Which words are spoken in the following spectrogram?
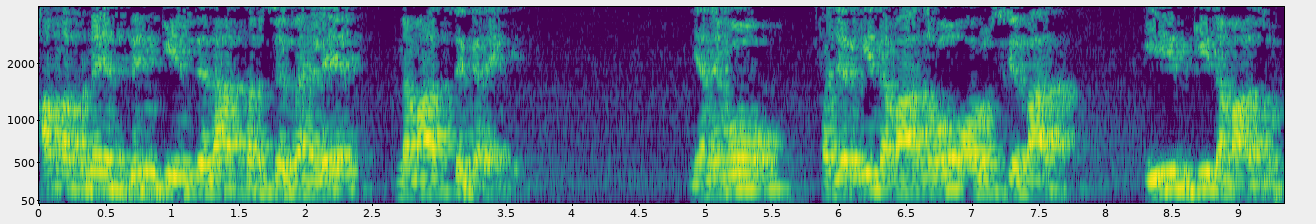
हम अपने इस दिन की इब्तदा सबसे पहले नमाज़ से करेंगे। यानी वो फजर की नमाज़ हो और उसके बाद ईद की नमाज़ हो।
